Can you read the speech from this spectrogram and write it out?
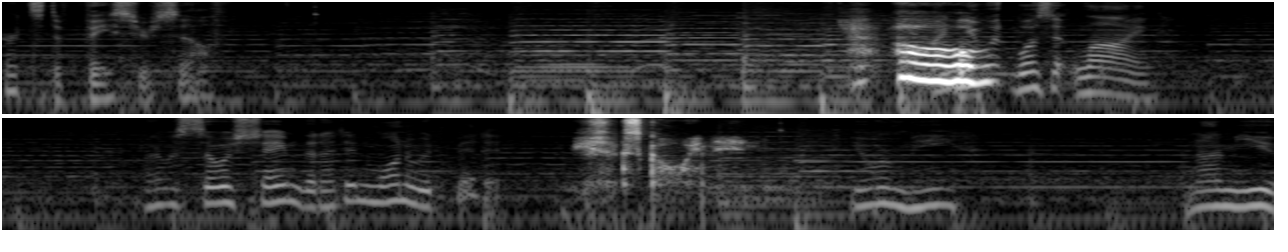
Hurts to face yourself. I Oh. knew it wasn't lying. I was so ashamed that I didn't want to admit it. Music's going in. You're me, and I'm you.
